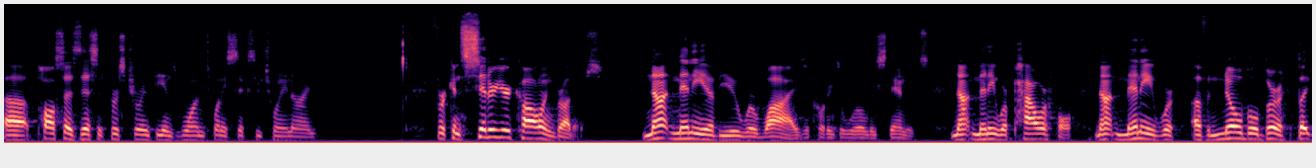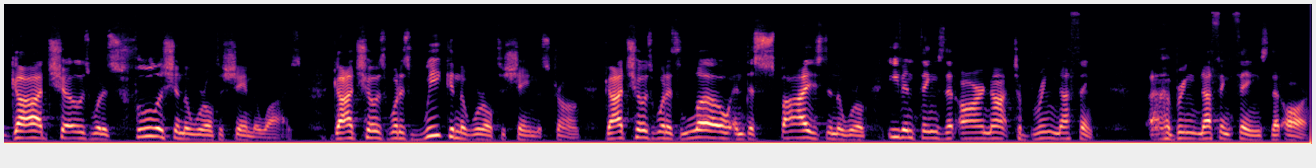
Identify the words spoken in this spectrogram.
Uh, Paul says this in 1 Corinthians 1 26 through 29. For consider your calling, brothers. Not many of you were wise according to worldly standards. Not many were powerful. Not many were of noble birth. But God chose what is foolish in the world to shame the wise. God chose what is weak in the world to shame the strong. God chose what is low and despised in the world, even things that are not, to bring nothing, uh, bring nothing things that are,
